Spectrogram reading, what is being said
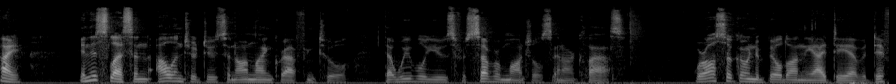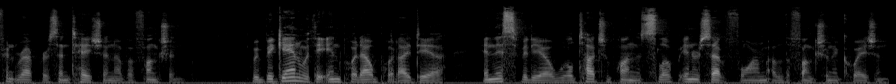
Hi, in this lesson I'll introduce an online graphing tool that we will use for several modules in our class. We're also going to build on the idea of a different representation of a function. We began with the input-output idea. In this video we'll touch upon the slope-intercept form of the function equation.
